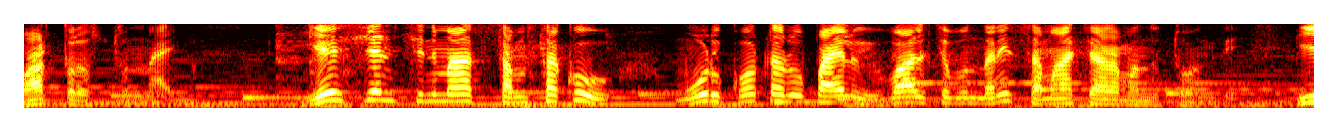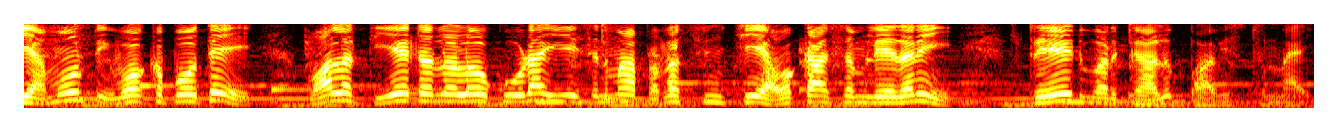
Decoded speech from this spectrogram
వార్తలు వస్తున్నాయి ఏషియన్ సినిమా సంస్థకు మూడు కోట్ల రూపాయలు ఇవ్వాల్సి ఉందని సమాచారం అందుతోంది. ఈ అమౌంట్ ఇవ్వకపోతే వాళ్ళ థియేటర్లలో కూడా ఈ సినిమా ప్రదర్శించే అవకాశం లేదని ట్రేడ్ వర్గాలు భావిస్తున్నాయి.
